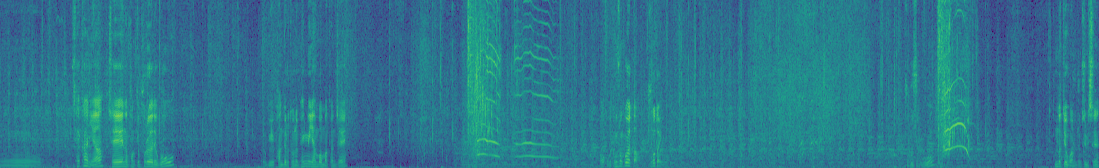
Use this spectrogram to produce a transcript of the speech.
오, 세 칸이야? 쟤는 광기 풀어야 되고 여기 반대로 도는 팽민이 한 번만 견제. 동선 꼬였다. 죽었다 이거. 죽으시고. 겁나 뛰어가는 중 스미스.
